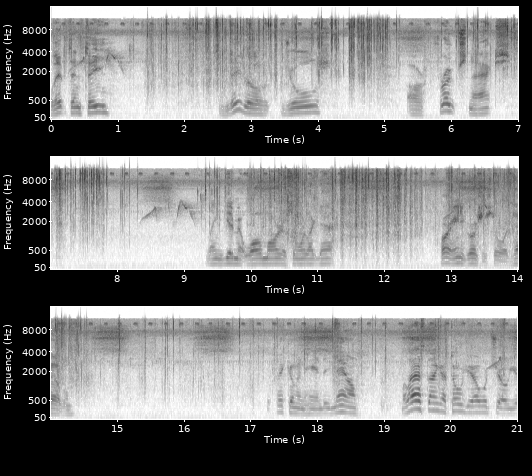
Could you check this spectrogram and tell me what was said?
Lipton tea. And these little jewels are fruit snacks. They can get them at Walmart or somewhere like that. Probably any grocery store would have them. They come in handy. Now, the last thing I told you I would show you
